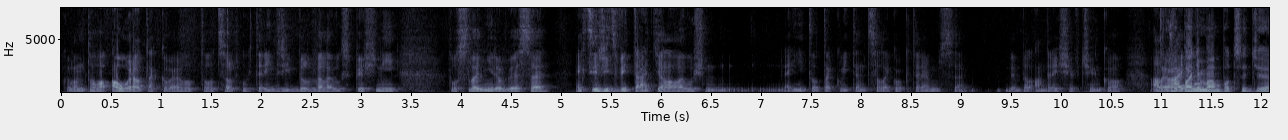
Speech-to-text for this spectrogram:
kolem toho aura takového toho celku, který dřív byl vele úspěšný. V poslední době se, nechci říct vytratil, ale už není to takový ten celek, o kterém se kde byl Andrej Ševčenko. Ale Každopádně mám pocit, že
